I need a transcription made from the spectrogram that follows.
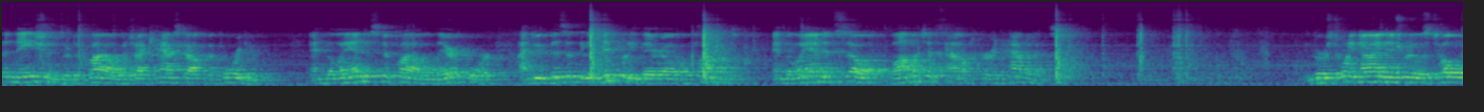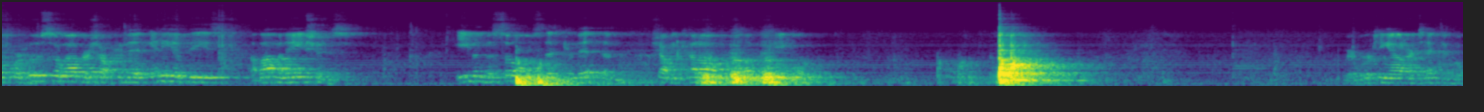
the nations are defiled, which I cast out before you. And the land is defiled, therefore I do visit the iniquity thereof upon it, and the land itself vomiteth out her inhabitants. Verse 29, Israel is told, For whosoever shall commit any of these abominations, even the souls that commit them shall be cut off from the people. We're working out our technical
